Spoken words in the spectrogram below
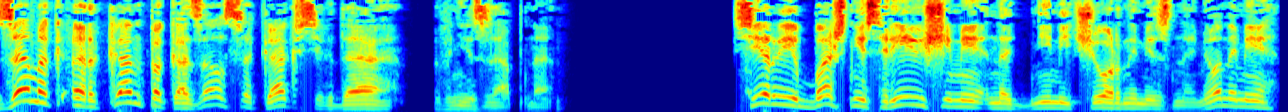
Замок Аркан показался, как всегда, внезапно. Серые башни с реющими над ними черными знаменами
